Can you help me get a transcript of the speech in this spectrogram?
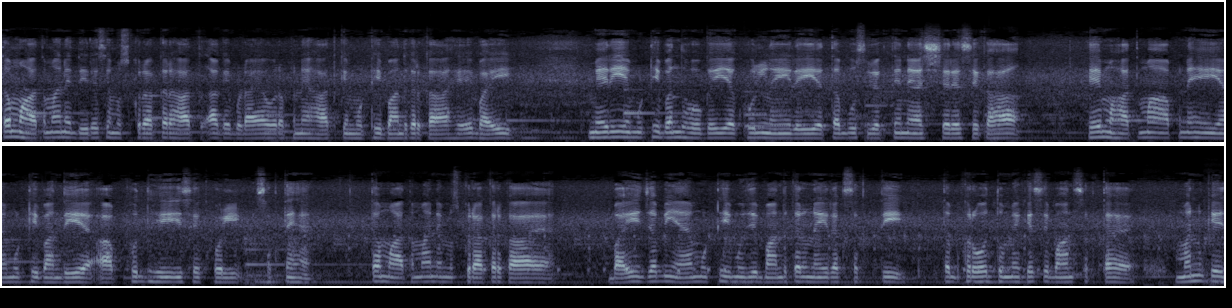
तब महात्मा ने धीरे से मुस्कुराकर हाथ आगे बढ़ाया और अपने हाथ की मुट्ठी बाँध कर कहा, हे भाई, मेरी ये मुट्ठी बंद हो गई है खुल नहीं रही है? तब उस व्यक्ति ने आश्चर्य से कहा हे महात्मा, आपने ही यह मुट्ठी बांधी है, आप खुद ही इसे खोल सकते हैं। तब महात्मा ने मुस्कुराकर कहा है भाई, जब यह मुट्ठी मुझे बाँध कर नहीं रख सकती, तब क्रोध तुम्हें कैसे बाँध सकता है? मन के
